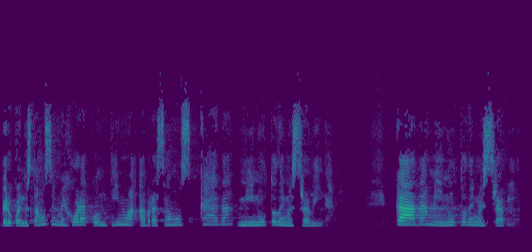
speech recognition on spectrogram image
Pero cuando estamos en mejora continua, abrazamos cada minuto de nuestra vida, cada minuto de nuestra vida.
